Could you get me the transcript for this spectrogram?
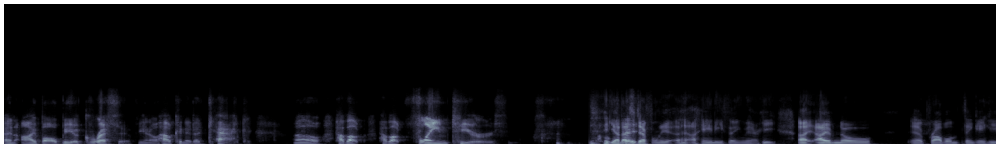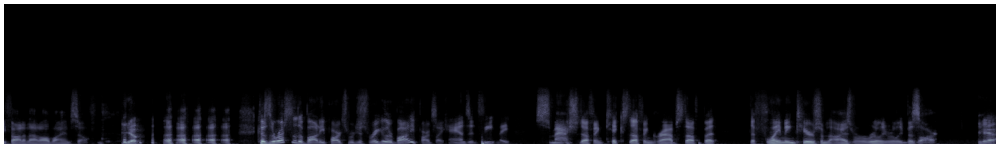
an eyeball be aggressive? You know, how can it attack? Oh, how about how about flame tears? yeah, that's definitely a, a Haney thing there. He, I, I have no uh, problem thinking he thought of that all by himself. Yep. Because the rest of the body parts were just regular body parts, like hands and feet, and they smash stuff and kick stuff and grab stuff. But the flaming tears from the eyes were really, really bizarre. Yeah.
